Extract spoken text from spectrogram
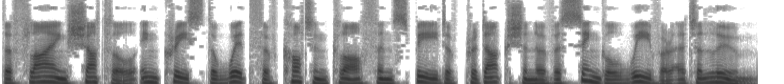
The flying shuttle increased the width of cotton cloth and speed of production of a single weaver at a loom.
